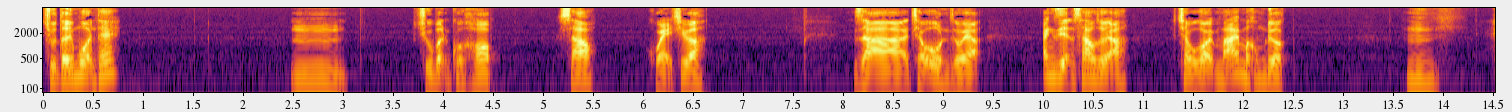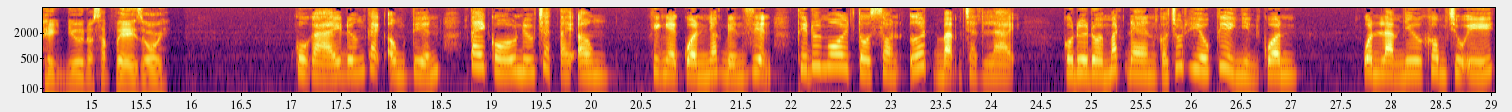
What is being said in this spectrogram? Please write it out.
chú tới muộn thế? Ừm, chú bận cuộc họp. Sao? Khỏe chưa? Dạ, cháu ổn rồi ạ. Anh Diện sao rồi ạ? Cháu gọi mãi mà không được. Ừm, hình như nó sắp về rồi. Cô gái đứng cạnh ông Tiến, tay cố níu chặt tay ông. Khi nghe Quân nhắc đến Diện thì đôi môi tô son ướt bặm chặt lại. Cô đưa đôi mắt đen có chút hiếu kỳ nhìn Quân. Quân làm như không chú ý,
